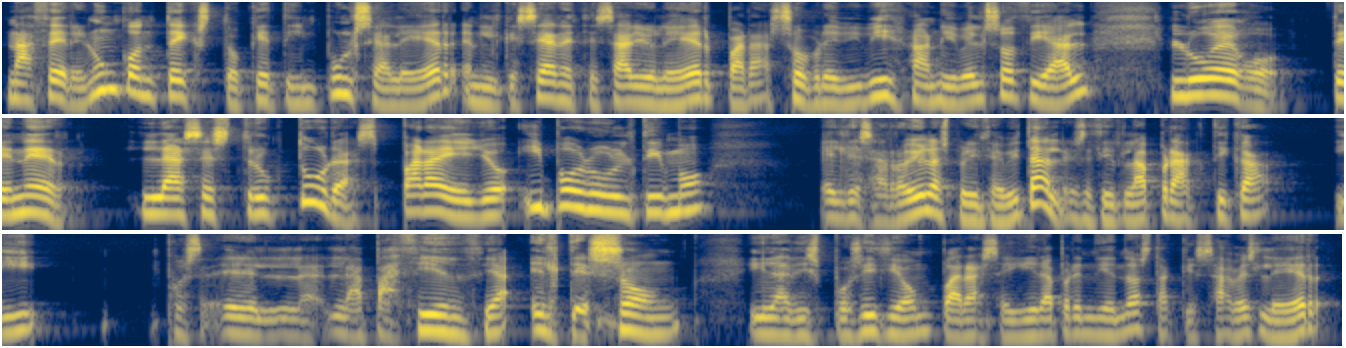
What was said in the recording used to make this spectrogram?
nacer en un contexto que te impulse a leer, en el que sea necesario leer para sobrevivir a nivel social, luego tener las estructuras para ello y por último el desarrollo y la experiencia vital, es decir, la práctica y pues la paciencia, el tesón y la disposición para seguir aprendiendo hasta que sabes leer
